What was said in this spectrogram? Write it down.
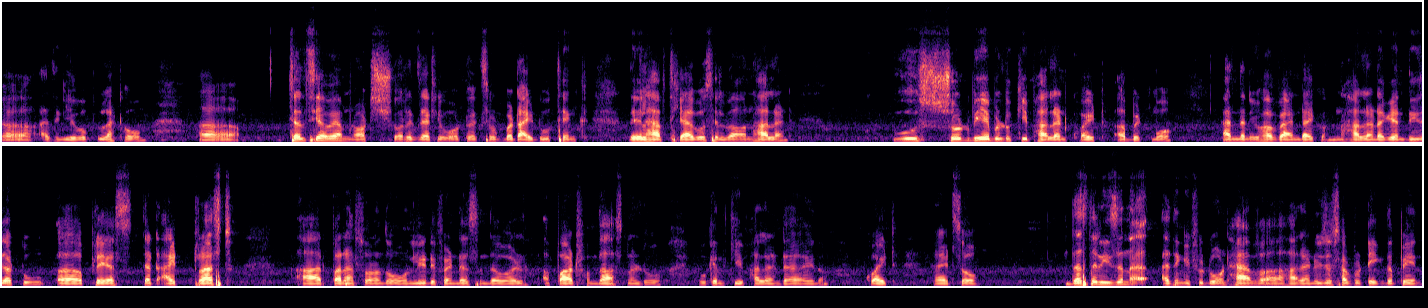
uh, I think Liverpool at home. Uh, Chelsea away, I'm not sure exactly what to expect, but I do think they'll have Thiago Silva on Haaland who should be able to keep Haaland quite a bit more. And then you have Van Dijk on Haaland again. These are two uh, players that I trust are perhaps one of the only defenders in the world, apart from the Arsenal duo, who can keep Haaland, uh, you know, quite right. So that's the reason uh, I think if you don't have uh, Haaland, you just have to take the pain.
